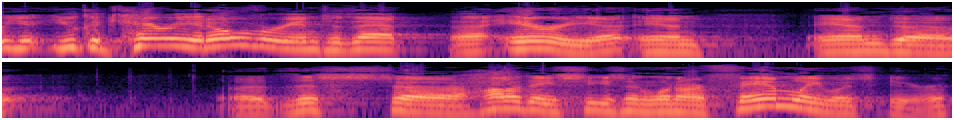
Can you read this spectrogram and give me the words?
you, you could carry it over into that area and and uh, uh, this uh, holiday season, when our family was here,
